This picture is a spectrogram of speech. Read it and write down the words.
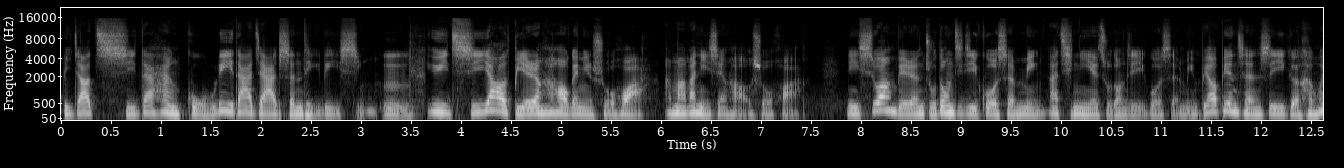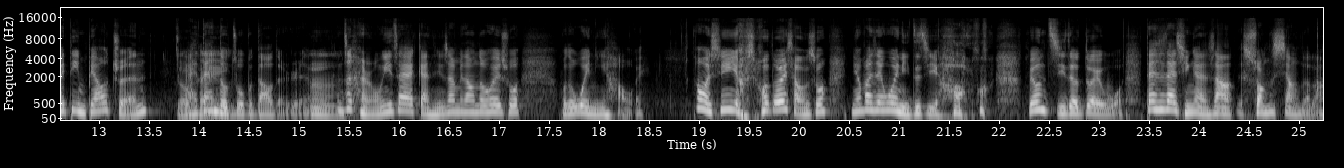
比较期待和鼓励大家身体力行。嗯，与其要别人好好跟你说话，啊，麻烦你先好好说话。你希望别人主动积极过生命，那请你也主动积极过生命，不要变成是一个很会定标准.哎，但都做不到的人。嗯，这很容易在感情上面当中都会说，我都为你好，哎，那我心里有时候都会想说，你要不要先为你自己好，不用急着对我。但是在情感上双向的啦，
